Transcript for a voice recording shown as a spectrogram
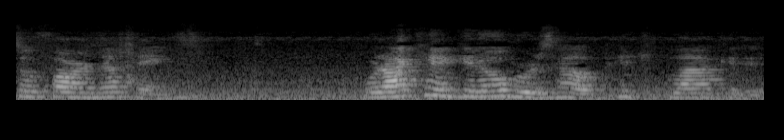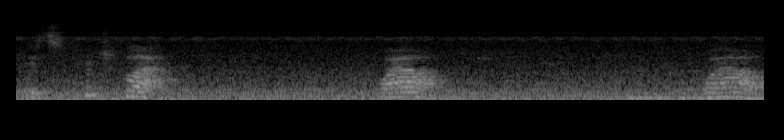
so far nothing. What I can't get over is how pitch black it is. It's pitch black. Wow. Wow.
